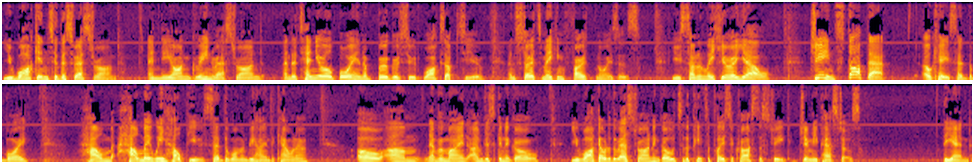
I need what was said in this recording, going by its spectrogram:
You walk into this restaurant, a neon green restaurant, and a 10 year old boy in a burger suit walks up to you and starts making fart noises. You suddenly hear a yell Gene, stop that! Okay, said the boy. How, how may we help you? said the woman behind the counter. Oh, um, never mind, I'm just gonna go. You walk out of the restaurant and go to the pizza place across the street, Jimmy Pesto's. The end.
